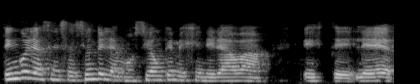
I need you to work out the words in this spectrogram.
tengo la sensación de la emoción que me generaba este, leer.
